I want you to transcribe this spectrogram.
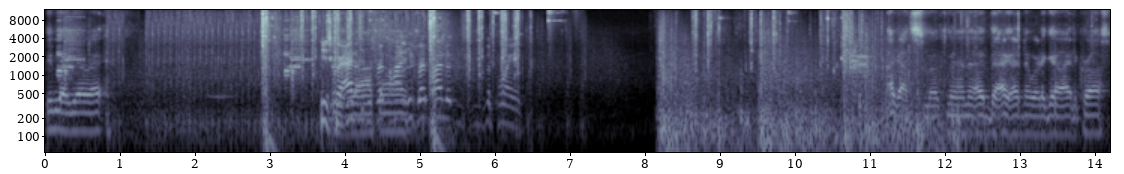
Here we go, yo, right? He's cracked. He's right behind. He's right behind the, the plane. I got smoked, man. I, I had nowhere to go. I had to cross.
